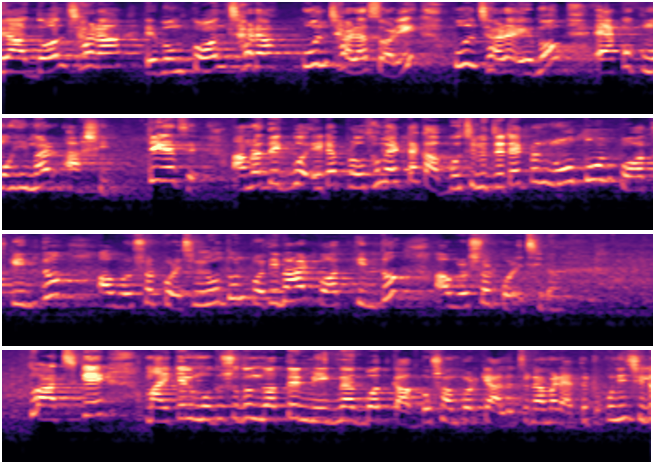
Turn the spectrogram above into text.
যা দল ছাড়া এবং কল ছাড়া, কুল ছাড়া সরি কুল ছাড়া এবং একক মহিমার আসীন। ঠিক আছে? আমরা দেখব এটা প্রথম একটা কাব্য ছিল যেটা একটা নতুন পথ কিন্তু অগ্রসর করেছিল, নতুন প্রতিভার পথ কিন্তু অগ্রসর করেছিল। তো আজকে মাইকেল মধুসূদন দত্তের মেঘনাথ বধ কাব্য সম্পর্কে আলোচনা আমার এতটুকুনি ছিল।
